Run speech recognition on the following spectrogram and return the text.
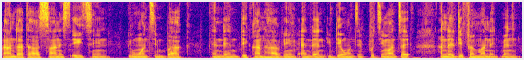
now that our son is 18, we want him back, and then they can have him, and then if they want to put him under under different management,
